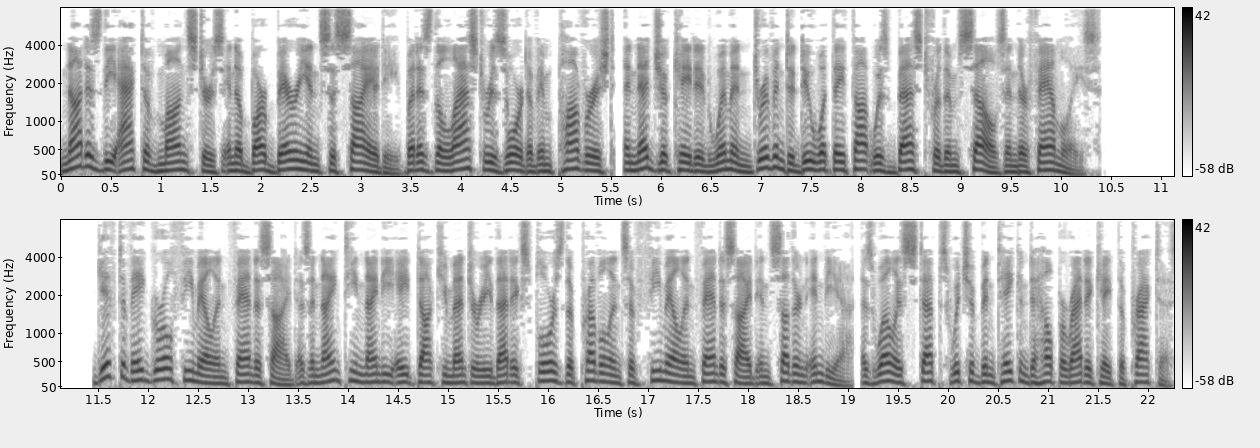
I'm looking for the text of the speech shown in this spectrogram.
not as the act of monsters in a barbarian society but as the last resort of impoverished, uneducated women driven to do what they thought was best for themselves and their families." Gift of a Girl Female Infanticide is a 1998 documentary that explores the prevalence of female infanticide in southern India, as well as steps which have been taken to help eradicate the practice.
